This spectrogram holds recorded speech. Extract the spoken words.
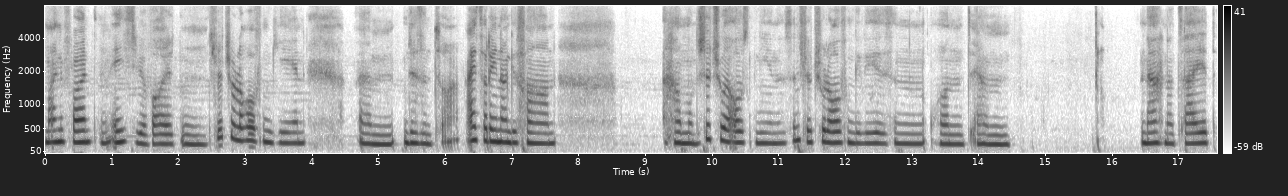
meine Freundin und ich, wir wollten Schlittschuhlaufen gehen. Ähm, wir sind zur Eisarena gefahren, haben uns Schlittschuhe ausgeliehen, sind Schlittschuhlaufen gewesen und ähm, nach einer Zeit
